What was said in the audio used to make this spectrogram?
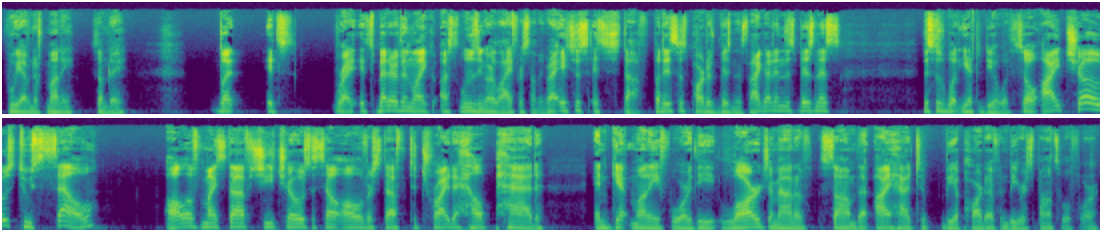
if we have enough money someday. But it's right. It's better than like us losing our life or something, right? It's just, it's stuff. But it's just part of business. I got in this business. This is what you have to deal with. So I chose to sell all of my stuff. She chose to sell all of her stuff to try to help pad and get money for the large amount of sum that I had to be a part of and be responsible for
